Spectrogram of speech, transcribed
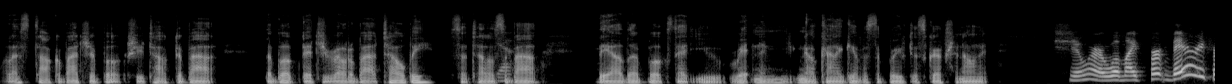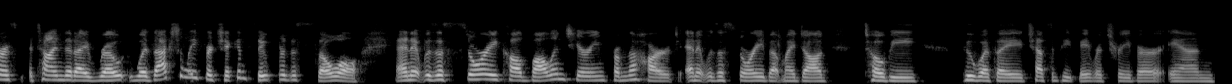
Well, let's talk about your books. You talked about the book that you wrote about Toby. So tell us about the other books that you've written and you know kind of give us a brief description on it Sure. Well, my fir- very first time that I wrote was actually for Chicken Soup for the Soul. And it was a story called Volunteering from the Heart. And it was a story about my dog, Toby, who was a Chesapeake Bay Retriever. And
